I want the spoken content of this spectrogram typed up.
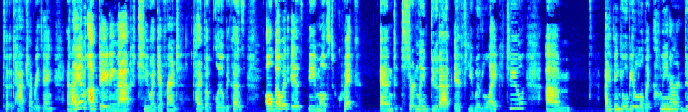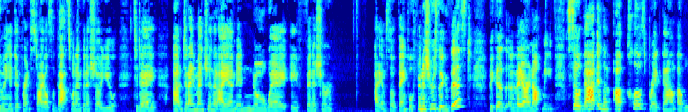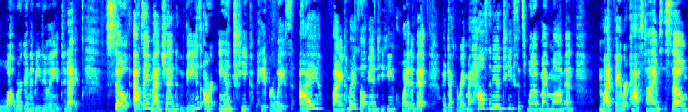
to attach everything. And I am updating that to a different type of glue because although it is the most quick and certainly do that if you would like to, um, I think it will be a little bit cleaner doing a different style. So that's what I'm going to show you today. Uh, did I mention that I am in no way a finisher? I am so thankful finishers exist because they are not me. So that is an up close breakdown of what we're going to be doing today. So as I mentioned, these are antique paperweights. I find myself antiquing quite a bit. I decorate my house in antiques. It's one of my mom and my favorite pastimes. So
